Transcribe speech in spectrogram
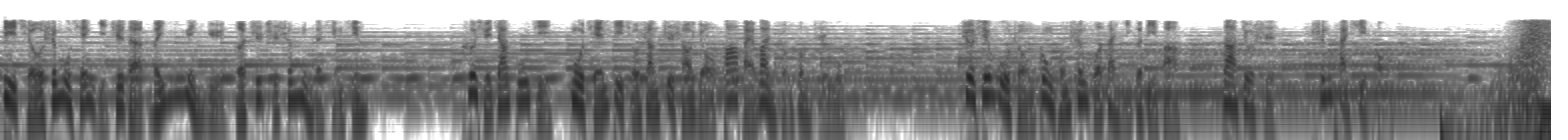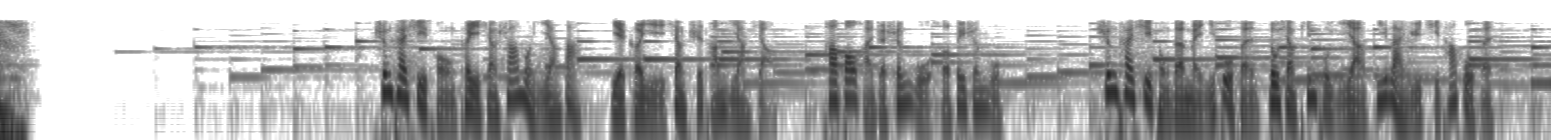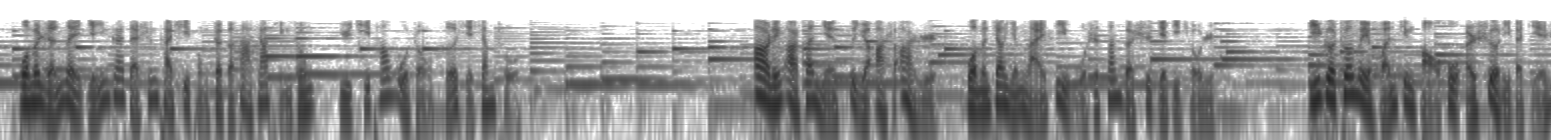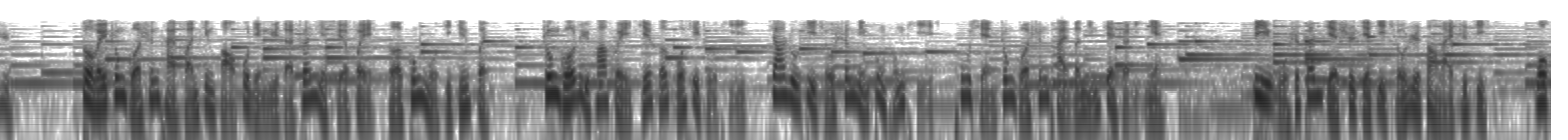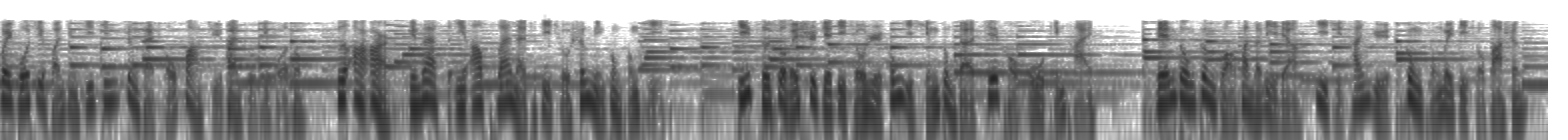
地球是目前已知的唯一孕育和支持生命的行星。科学家估计，目前地球上至少有八百万种动植物，这些物种共同生活在一个地方，那就是生态系统。生态系统可以像沙漠一样大，也可以像池塘一样小，它包含着生物和非生物。生态系统的每一部分都像拼图一样依赖于其他部分。我们人类也应该在生态系统这个大家庭中与其他物种和谐相处。二零二三年四月二十二日，我们将迎来第五十三个世界地球日，一个专为环境保护而设立的节日。作为中国生态环境保护领域的专业学会和公募基金会。中国绿发会结合国际主题，加入地球生命共同体，凸显中国生态文明建设理念。第五十三届世界地球日到来之际，我会国际环境基金正在筹划举办主题活动“四二二 Invest in Our Planet” 地球生命共同体，以此作为世界地球日公益行动的接口服务平台，联动更广泛的力量，一起参与，共同为地球发声。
